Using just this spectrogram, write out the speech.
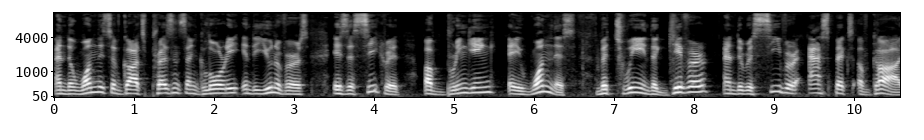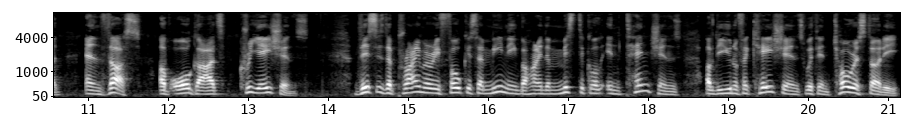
and the oneness of God's presence and glory in the universe is the secret of bringing a oneness between the giver and the receiver aspects of God and thus of all God's creations. This is the primary focus and meaning behind the mystical intentions of the unifications within Torah study,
